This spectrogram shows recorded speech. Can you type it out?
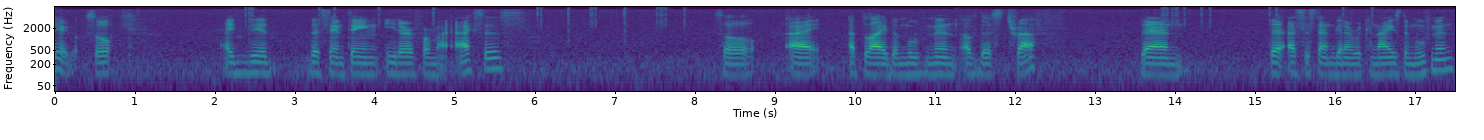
There you go. So I did the same thing either for my axis. So I apply the movement of the strap. Then the assistant gonna recognize the movement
